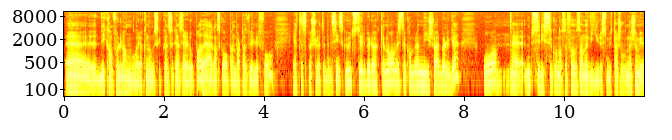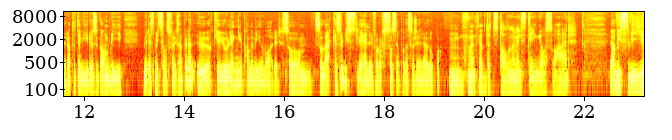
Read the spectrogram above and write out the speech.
Eh, Vi kan få langårige økonomiske konsekvenser i Europa. Det er ganske åpenbart at vi vil få. Etterspørsel etter medisinsk utstyr vil øke nå hvis det kommer en ny svær bølge. Og eh, risikoen også for sånne virusmutasjoner som gjør at dette viruset kan bli mer smittsomt f.eks., den øker jo lenger pandemien varer. Så, så det er ikke så lystelig heller for oss å se på det som skjer i Europa. Mm, Forventer vi at dødstallene vil stige også her? Ja, Hvis vi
